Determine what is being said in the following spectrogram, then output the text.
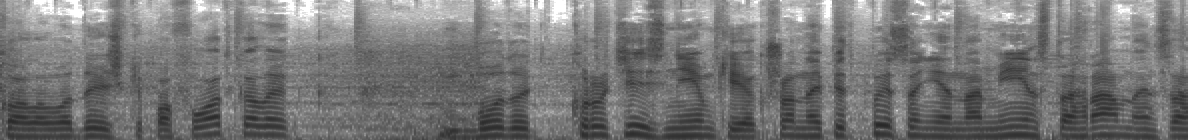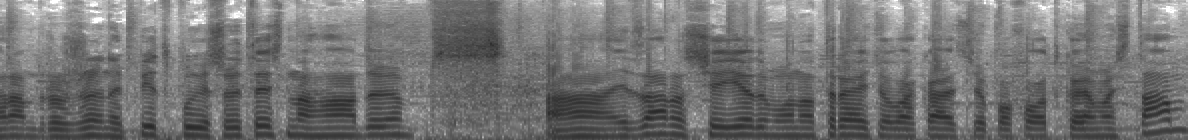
Коло водички пофоткали. Будуть круті знімки. Якщо не підписані на мій інстаграм, на інстаграм дружини, підписуйтесь, нагадую. А, і зараз ще їдемо на третю локацію, пофоткаємось там.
